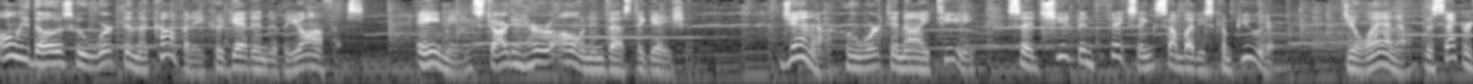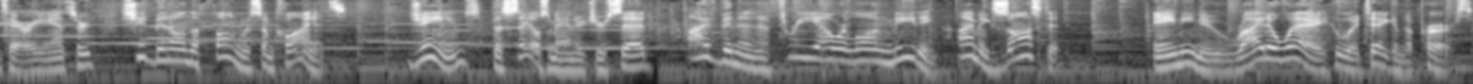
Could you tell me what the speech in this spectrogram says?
Only those who worked in the company could get into the office. Amy started her own investigation. Jenna, who worked in IT, said she had been fixing somebody's computer. Joanna, the secretary, answered she'd been on the phone with some clients. James, the sales manager, said, I've been in a three hour long meeting. I'm exhausted. Amy knew right away who had taken the purse.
